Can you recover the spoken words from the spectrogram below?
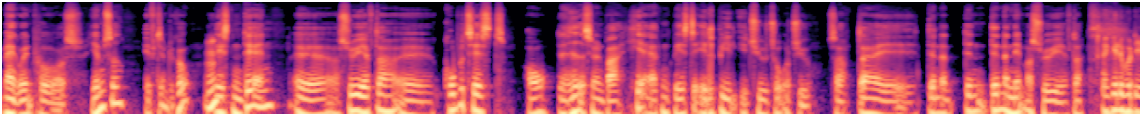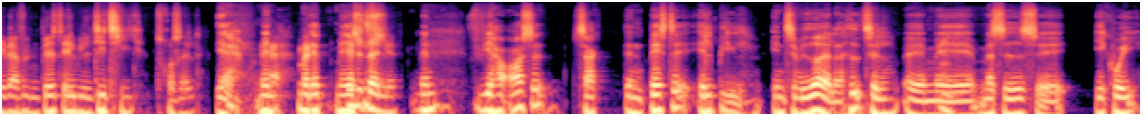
Man kan gå ind på vores hjemmeside, fdm.dk, mm. læse den derinde øh, og søge efter øh, gruppetest, og den hedder simpelthen bare, her er den bedste elbil i 2022. Så der, øh, den, er, den, den er nem at søge efter. Jeg gætter på, det er i hvert fald den bedste elbil, de 10, trods alt. Ja, men, Ja, men jeg, men, jeg synes, men vi har også sagt, den bedste elbil indtil videre, eller hidtil, øh, med mm. Mercedes øh, EQE.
